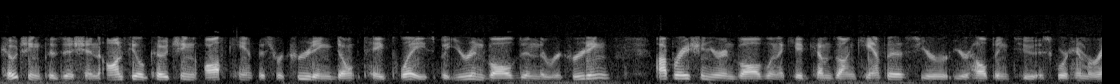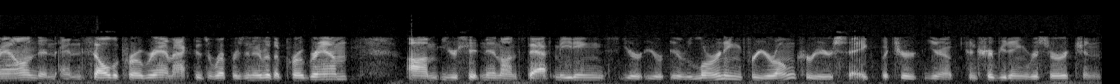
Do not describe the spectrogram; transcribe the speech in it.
coaching position, on-field coaching, off-campus recruiting don't take place, but you're involved in the recruiting – operation you're involved when a kid comes on campus you're you're helping to escort him around and and sell the program act as a representative of the program. Um, you're sitting in on staff meetings you're, you're you're learning for your own career's sake but you're you know contributing research and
